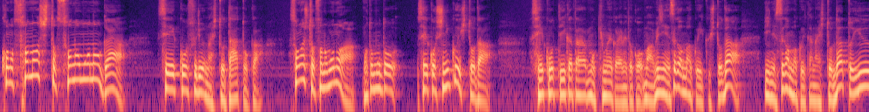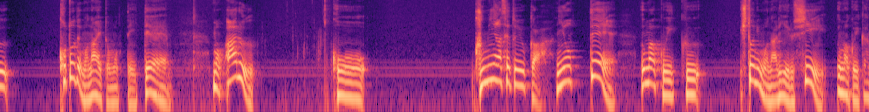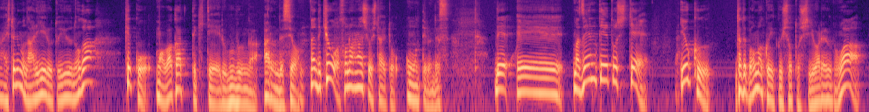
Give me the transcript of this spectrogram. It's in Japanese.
このその人そのものが成功するような人だとか、その人そのものはもともと成功しにくい人だ。成功って言い方もキモいからやめとこう。まあビジネスがうまくいく人だ。ビジネスがうまくいかない人だということでもないと思っていて、もうある、こう、組み合わせというか、によってうまくいく人にもなり得るし、うまくいかない人にもなり得るというのが結構、まあ、分かってきている部分があるんですよ。なんで今日はその話をしたいと思ってるんです。で、えー、まあ、前提として、よく、例えばうまくいく人として言われるのは、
